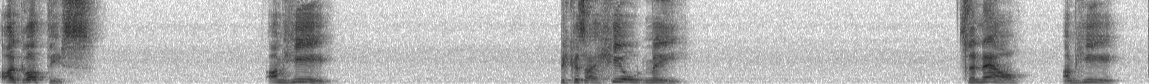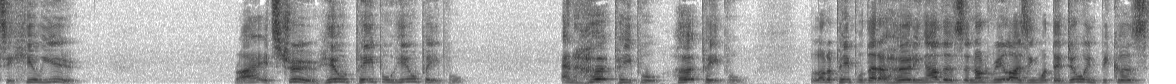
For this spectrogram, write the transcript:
I got this. I'm here because I healed me. So now I'm here to heal you. Right? It's true. Healed people heal people. And hurt people hurt people. A lot of people that are hurting others are not realizing what they're doing because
